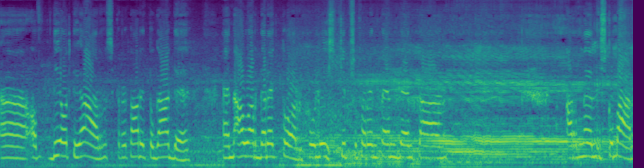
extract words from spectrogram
uh, of DOTR, Secretary Tugade, and our director, Police Chief Superintendent uh, Arnel Escobar,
